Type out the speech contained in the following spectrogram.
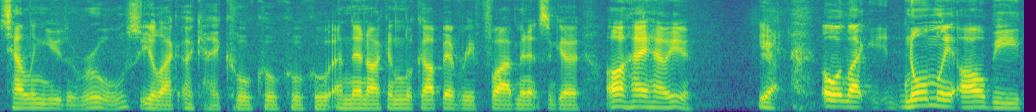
telling you the rules, you're like, okay, cool, cool, cool, cool, and then I can look up every five minutes and go, oh, hey, how are you? Yeah. or like normally I'll be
